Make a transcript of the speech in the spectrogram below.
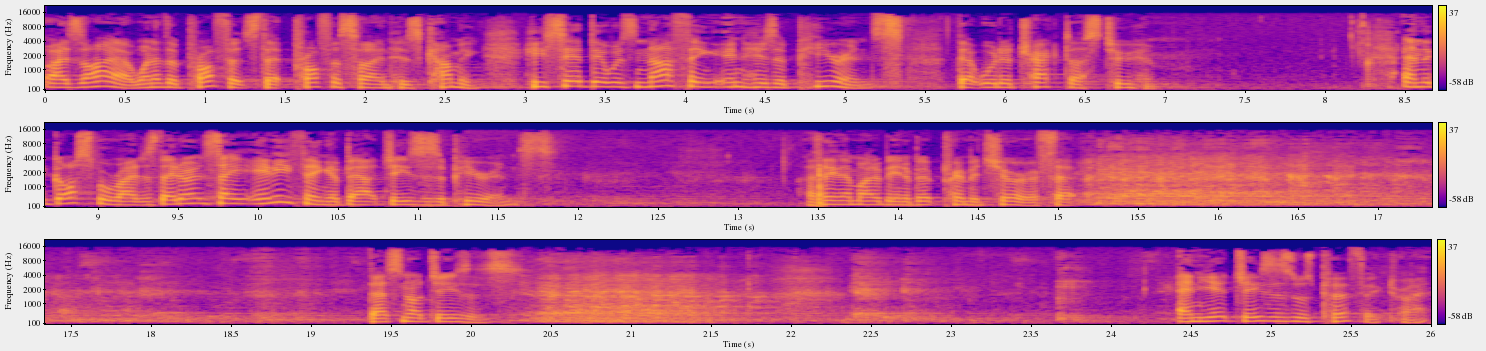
Isaiah, one of the prophets that prophesied his coming, he said there was nothing in his appearance that would attract us to him. And the gospel writers, they don't say anything about Jesus' appearance. I think that might have been a bit premature if that. That's not Jesus. And yet Jesus was perfect, right?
